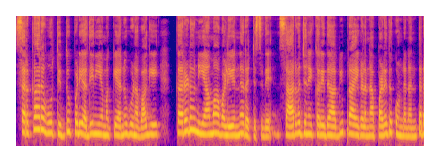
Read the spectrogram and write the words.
ಸರ್ಕಾರವು ತಿದ್ದುಪಡಿ ಅಧಿನಿಯಮಕ್ಕೆ ಅನುಗುಣವಾಗಿ ಕರಡು ನಿಯಮಾವಳಿಯನ್ನು ರಚಿಸಿದೆ. ಸಾರ್ವಜನಿಕರಿದ ಅಭಿಪ್ರಾಯಗಳನ್ನು ಪಡೆದುಕೊಂಡ ನಂತರ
